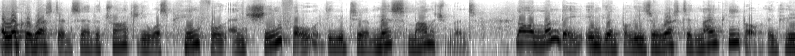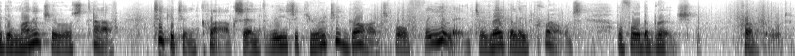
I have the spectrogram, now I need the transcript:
A local resident said the tragedy was painful and shameful due to mismanagement. Now on Monday, Indian police arrested nine people, including managerial staff, ticketing clerks and three security guards for failing to regulate crowds before the bridge crumbled.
